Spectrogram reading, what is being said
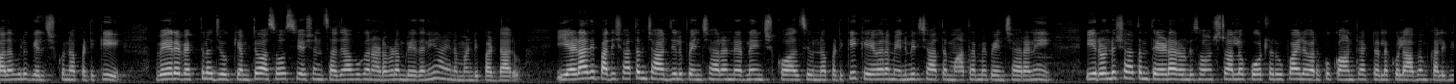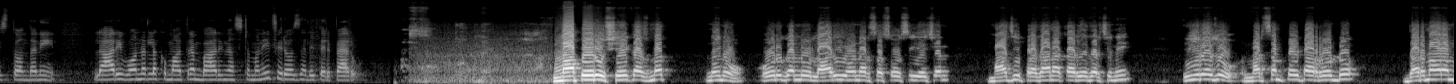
పదవులు గెలుచుకున్నప్పటికీ వేరే వ్యక్తుల జోక్యంతో అసోసియేషన్ సజావుగా నడవడం లేదని ఆయన మండిపడ్డారు. ఈ ఏడాది పది శాతం ఛార్జీలు పెంచాలని నిర్ణయించుకోవాల్సి ఉన్నప్పటికీ కేవలం ఎనిమిది శాతం మాత్రమే పెంచారని ఈ రెండు శాతం తేడా రెండు సంవత్సరాల్లో కోట్ల రూపాయల వరకు కాంట్రాక్టర్లకు లాభం కలిగిస్తోందని లారీ ఓనర్లకు మాత్రం భారీ నష్టమని ఫిరోజ్ అలీ తెలిపారు. నా పేరు షేక్ అజ్మత్. నేను ఓరుగల్లు లారీ ఓనర్స్ అసోసియేషన్ మాజీ ప్రధాన కార్యదర్శిని. ఈరోజు నర్సంపేట రోడ్డు ధర్మారం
